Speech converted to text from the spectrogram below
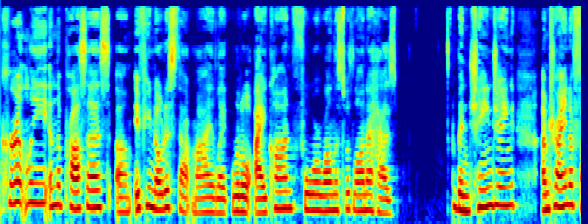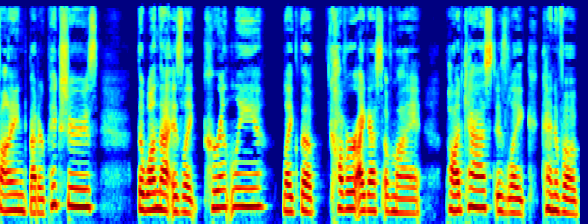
currently in the process. Um, if you notice that my like little icon for Wellness with Lana has been changing, I'm trying to find better pictures. The one that is like currently like the cover, I guess, of my podcast is like kind of a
